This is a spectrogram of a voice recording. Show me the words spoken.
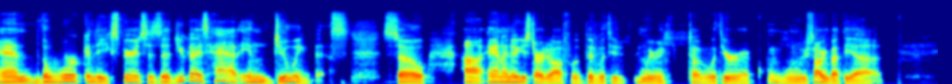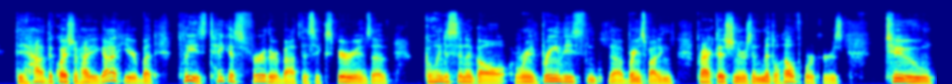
and the work and the experiences that you guys had in doing this. So, uh, and I know you started off with a bit with you, we were talking with your, when we were talking about the, uh, the how the question of how you got here, but please take us further about this experience of going to Senegal, bringing these uh, brain spotting practitioners and mental health workers to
